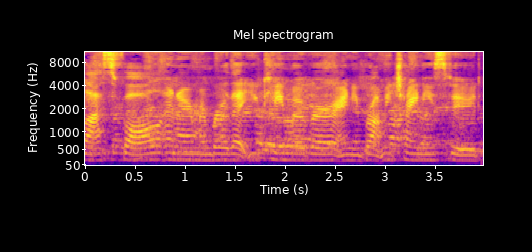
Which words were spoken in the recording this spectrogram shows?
last fall, and I remember that you came over and you brought me Chinese food,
